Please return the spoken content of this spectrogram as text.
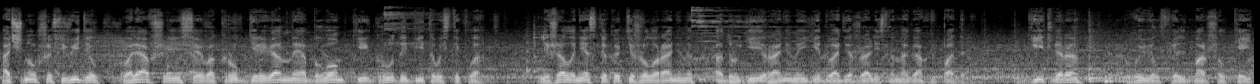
Очнувшись, увидел валявшиеся вокруг деревянные обломки и груды битого стекла. Лежало несколько тяжело раненых, а другие раненые едва держались на ногах и падали. Гитлера вывел фельдмаршал Кейт.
